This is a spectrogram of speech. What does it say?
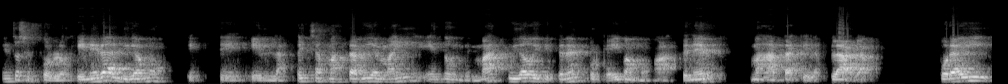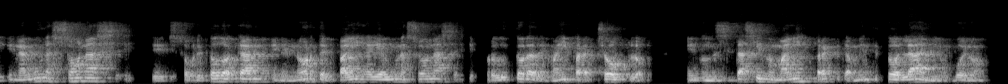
Entonces, por lo general, digamos, este, en las fechas más tardías del maíz es donde más cuidado hay que tener porque ahí vamos a tener más ataque de la plaga. Por ahí, en algunas zonas, este, sobre todo acá en el norte del país, hay algunas zonas este, productoras de maíz para choclo, en donde se está haciendo maíz prácticamente todo el año. Bueno,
